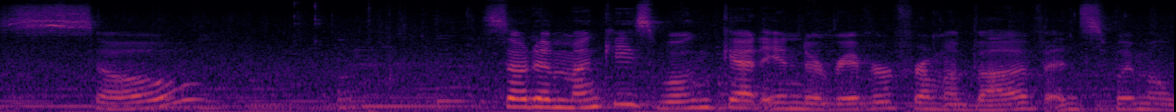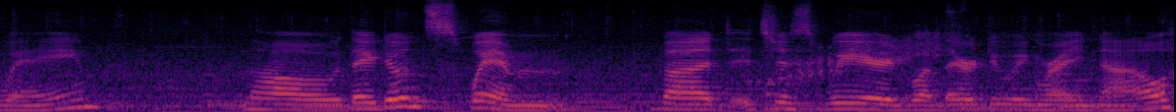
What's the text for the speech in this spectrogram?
so. So the monkeys won't get in the river from above and swim away. No, they don't swim, but it's just weird what they're doing right now.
